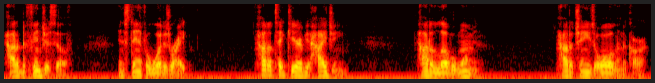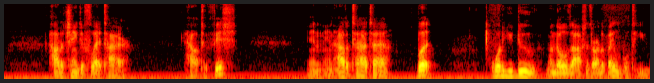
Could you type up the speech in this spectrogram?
how to defend yourself and stand for what is right, how to take care of your hygiene, how to love a woman, how to change the oil in the car, how to change a flat tire, how to fish, and, and how to tie a tie. But what do you do when those options aren't available to you?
